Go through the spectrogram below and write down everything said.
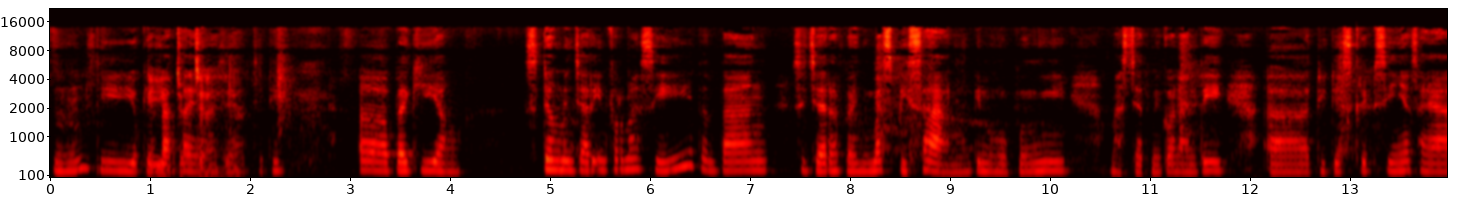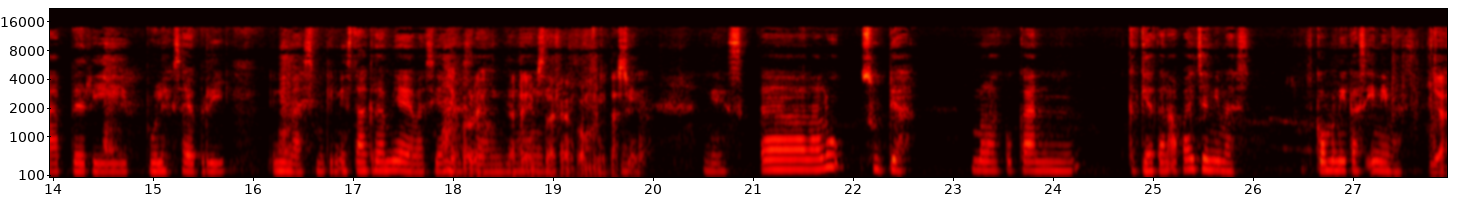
Mhm, di Yogyakarta Jogja, ya Mas ya. ya. Jadi eh, bagi yang sedang mencari informasi tentang sejarah Banyumas bisa mungkin menghubungi Mas Jatmiko nanti eh, di deskripsinya saya beri boleh saya beri ini Mas mungkin Instagramnya ya Mas ya Ya Mas boleh. Ada Instagram komunitas Iya. juga. Guys, Eh, lalu sudah melakukan kegiatan apa aja nih Mas? Komunitas ini Mas? Ya.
